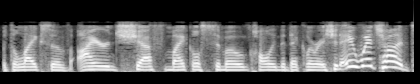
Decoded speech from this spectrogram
with the likes of Iron Chef Michael Symon calling the declaration a witch hunt.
